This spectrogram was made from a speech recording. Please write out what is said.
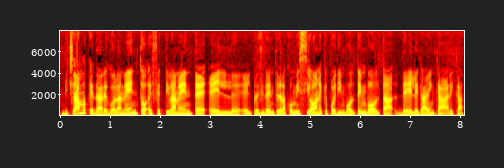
diciamo che da regolamento effettivamente è il, è il, presidente della commissione che poi di volta in volta delega e incarica.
